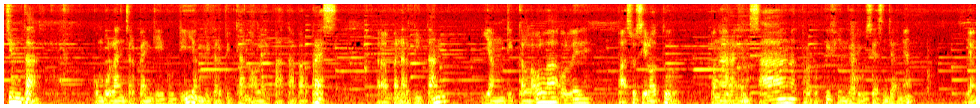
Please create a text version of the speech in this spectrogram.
Cinta kumpulan cerpen Kiai Budi yang diterbitkan oleh Patapa Press. Eh, penerbitan yang dikelola oleh Pak Susilo Tur. Pengarang yang sangat produktif hingga di usia senjanya yang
